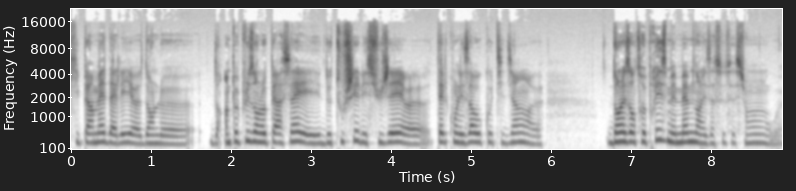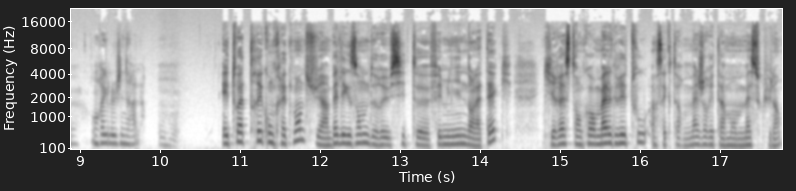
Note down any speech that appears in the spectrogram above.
qui permet d'aller euh, dans le, un peu plus dans l'opérationnel et de toucher les sujets euh, tels qu'on les a au quotidien dans les entreprises, mais même dans les associations ou en règle générale. Mmh. Et toi, très concrètement, tu es un bel exemple de réussite féminine dans la tech, qui reste encore malgré tout un secteur majoritairement masculin.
